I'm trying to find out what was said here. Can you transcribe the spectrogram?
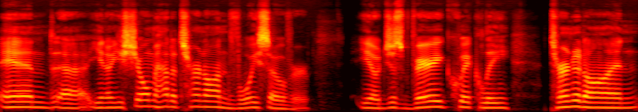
And uh, you know, you show them how to turn on VoiceOver, you know, just very quickly turn it on,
